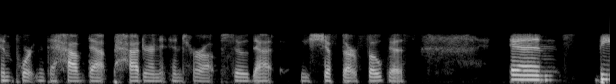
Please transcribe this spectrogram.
important to have that pattern interrupt so that we shift our focus. And the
